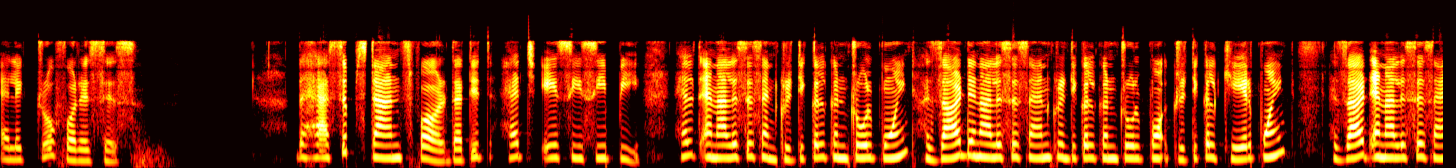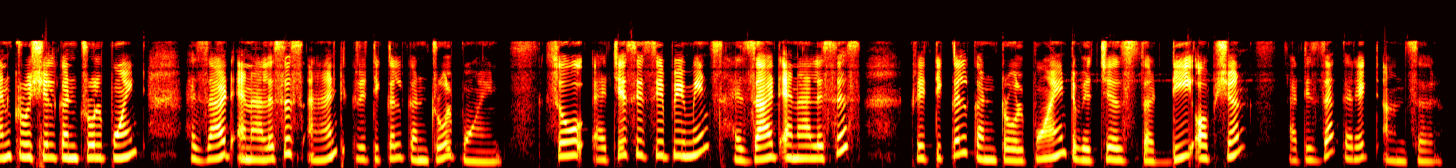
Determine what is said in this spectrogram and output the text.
electrophoresis. The HACCP stands for that it HACCP Health Analysis and Critical Control Point, Hazard Analysis and Critical Control Point, Critical Care Point, Hazard Analysis and Crucial Control Point, Hazard Analysis and Critical Control Point. So HACCP means Hazard Analysis Critical Control Point which is the D option that is the correct answer.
